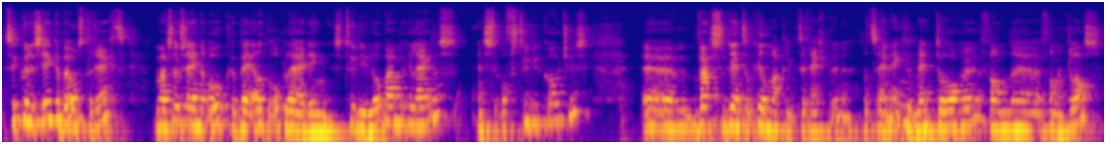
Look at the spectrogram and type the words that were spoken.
Ze kunnen zeker bij ons terecht. Maar zo zijn er ook bij elke opleiding studieloopbaanbegeleiders en, of studiecoaches. Um, waar studenten ook heel makkelijk terecht kunnen. Dat zijn eigenlijk de mm. mentoren van, de, van een klas.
